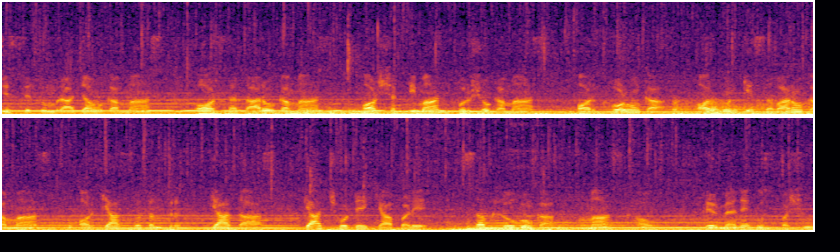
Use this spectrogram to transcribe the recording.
जिससे तुम राजाओं का मांस और सरदारों का मांस और शक्तिमान पुरुषों का मांस और घोड़ों का और उनके सवारों का मांस और क्या स्वतंत्र, क्या दास, क्या छोटे, क्या बड़े, सब लोगों का मांस खाओ। फिर मैंने उस पशु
